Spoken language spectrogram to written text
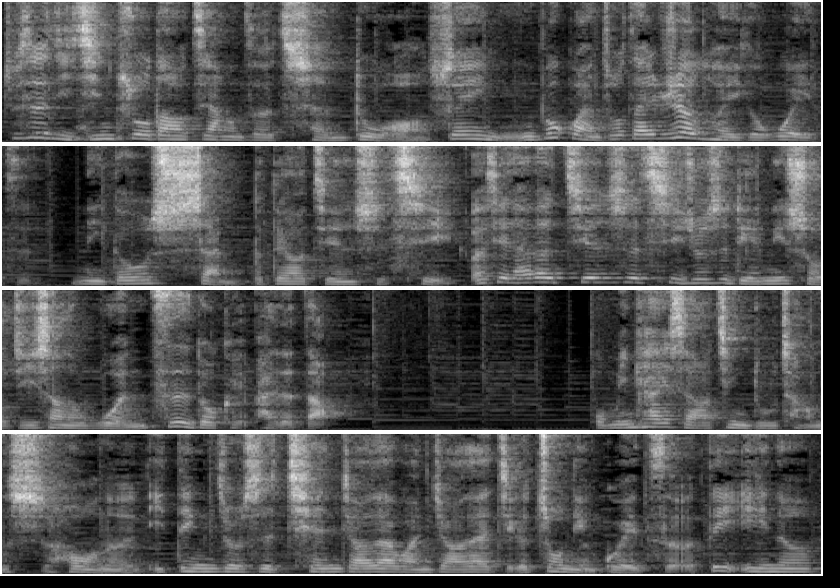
就是已经做到这样子的程度哦，所以你不管坐在任何一个位置，你都闪不掉监视器，而且它的监视器就是连你手机上的文字都可以拍得到。我们一开始要进赌场的时候呢，一定就是千交代万交代几个重点规则。第一呢，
